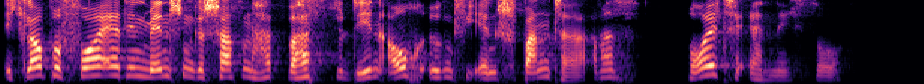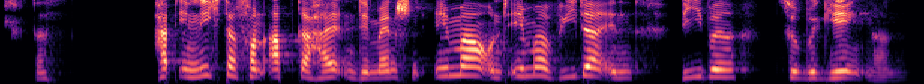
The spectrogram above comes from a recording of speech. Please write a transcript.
Ich glaube, bevor er den Menschen geschaffen hat, war es für den auch irgendwie entspannter. Aber es wollte er nicht so. Das hat ihn nicht davon abgehalten, den Menschen immer und immer wieder in Liebe zu begegnen.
